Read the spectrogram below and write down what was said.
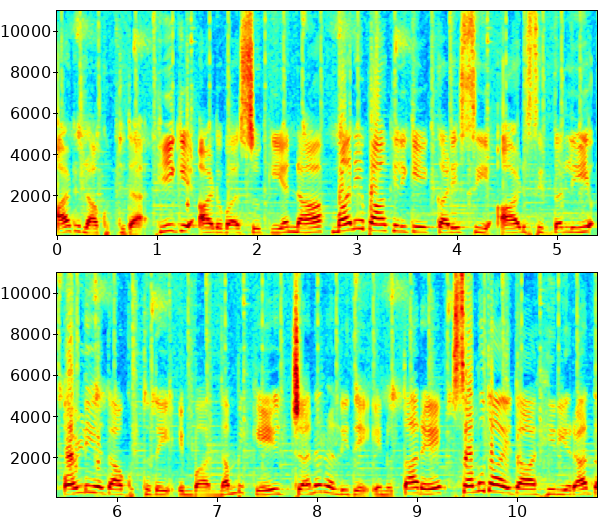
ಆಡಲಾಗುತ್ತಿದೆ. ಹೀಗೆ ಆಡುವ ಸುಗ್ಗಿಯನ್ನ ಮನೆ ಬಾಗಿಲಿಗೆ ಕರೆಸಿ ಆಡಿಸಿದ್ದಲ್ಲಿ ಒಳ್ಳೆಯದಾಗುತ್ತದೆ ಎಂಬ ನಂಬಿಕೆ ಜನರಲ್ಲಿದೆ ಎನ್ನುತ್ತಾರೆ ಸಮುದಾಯದ ಹಿರಿಯರಾದ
